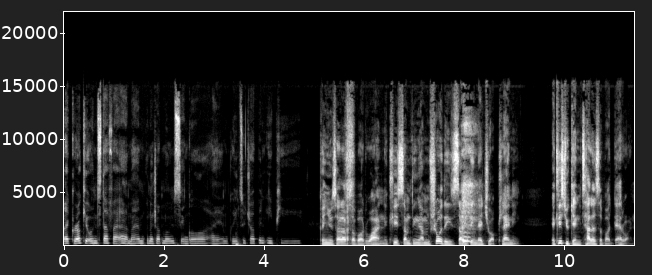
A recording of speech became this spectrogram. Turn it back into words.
like rock your own stuff. I am. I am gonna drop my own single. I am going to drop an EP. Can you tell us about one? At least something. I'm sure there is something that you are planning. At least you can tell us about that one.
